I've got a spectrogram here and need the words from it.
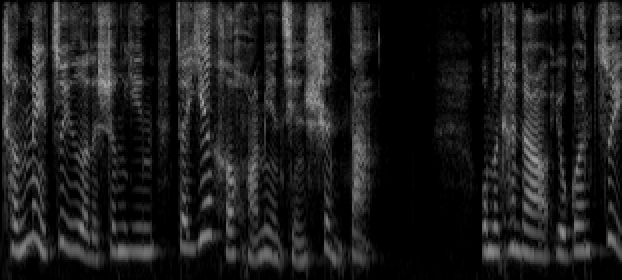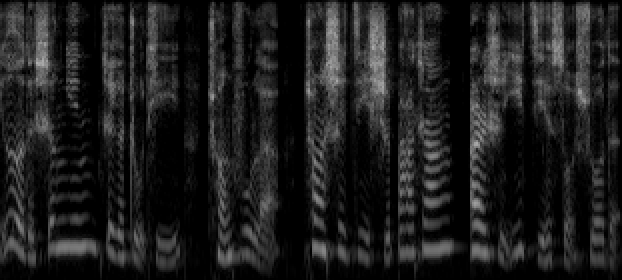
城内罪恶的声音在耶和华面前甚大。我们看到有关罪恶的声音这个主题重复了《创世纪》十八章二十一节所说的，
